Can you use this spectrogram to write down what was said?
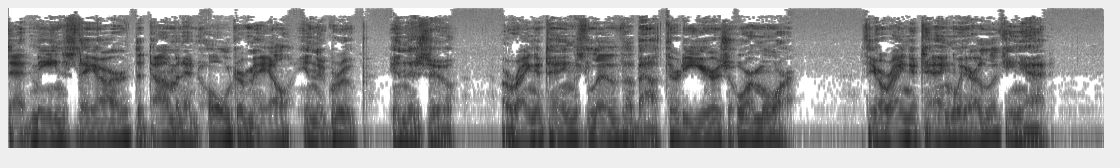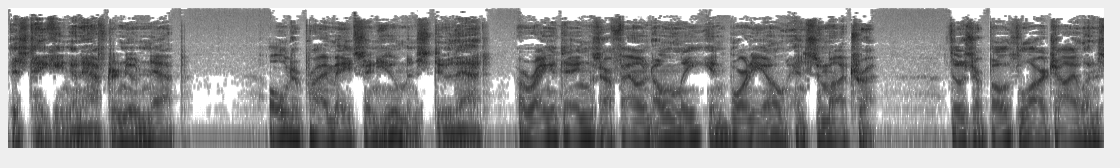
That means they are the dominant older male in the group in the zoo. Orangutans live about 30 years or more. The orangutan we are looking at is taking an afternoon nap. Older primates and humans do that. Orangutans are found only in Borneo and Sumatra. Those are both large islands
